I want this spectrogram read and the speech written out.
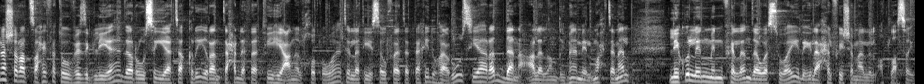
نشرت صحيفة فيزغلياد الروسية تقريرا تحدثت فيه عن الخطوات التي سوف تتخذها روسيا ردا على الانضمام المحتمل لكل من فنلندا والسويد إلى حلف شمال الأطلسي.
